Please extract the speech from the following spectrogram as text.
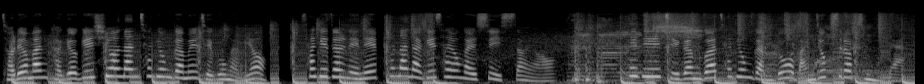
저렴한 가격에 시원한 착용감을 제공하며 사계절 내내 편안하게 사용할 수 있어요. 패드의 질감과 착용감도 만족스럽습니다.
